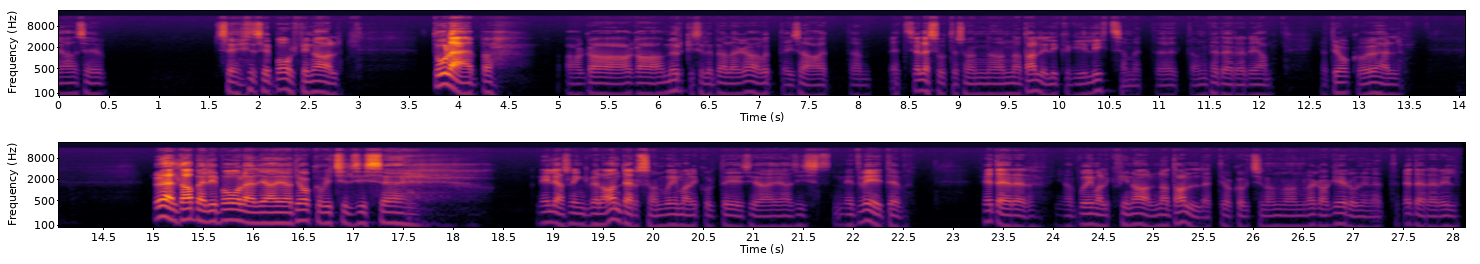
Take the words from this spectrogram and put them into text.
ja see, see, see poolfinaal äh, tuleb, aga, aga mürki selle peale ka võtta ei saa, et, et selles suhtes on, on Nadalil ikkagi lihtsam, et, et on Federer ja, ja Djoko ühel, ühel tabeli poolel ja, ja Djokovicil siis see neljas ring veel Anderson võimalikult ees ja, ja siis Medvedev, Federer ja võimalik finaal Nadal, et Djokovicil on, on väga keeruline, et Federeril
